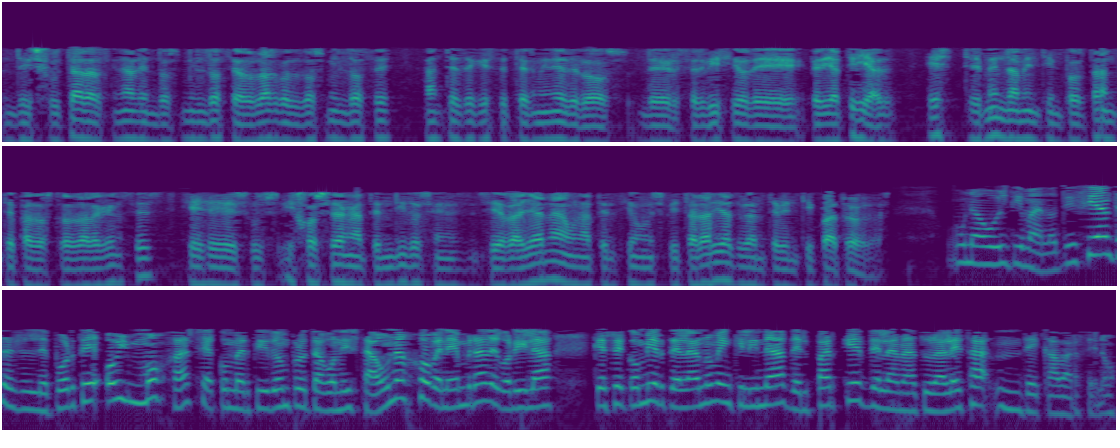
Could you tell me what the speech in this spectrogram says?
disfrutar al final en 2012, a lo largo de 2012, antes de que este termine de los, del servicio de pediatría. Es tremendamente importante para los torralaguenses que sus hijos sean atendidos en Sierra Llana, una atención hospitalaria durante 24 horas. Una última noticia antes del deporte. Hoy Moja se ha convertido en protagonista, una joven hembra de gorila que se convierte en la nueva inquilina del Parque de la Naturaleza de Cabárceno.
